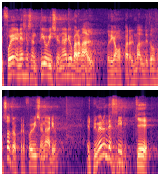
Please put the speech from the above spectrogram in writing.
y fue en ese sentido visionario para mal, o digamos para el mal de todos nosotros, pero fue visionario, el primero en decir que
